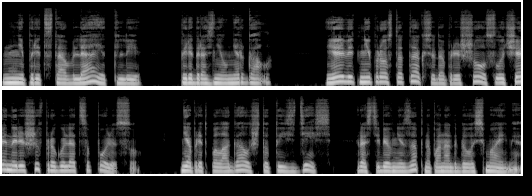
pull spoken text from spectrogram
«Не представляет ли?» — передразнил Нергал. «Я ведь не просто так сюда пришел, случайно решив прогуляться по лесу. Я предполагал, что ты здесь, раз тебе внезапно понадобилась Майми.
